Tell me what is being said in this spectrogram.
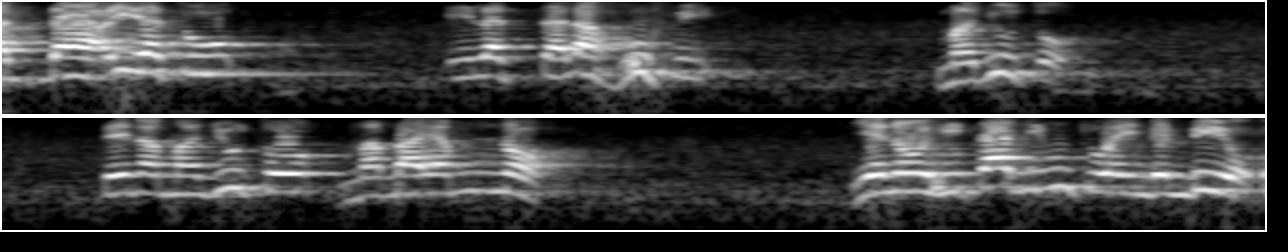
الداعيه ila talahufi majuto. Tena majuto mabaya mno yanayohitaji mtu aende mbio.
